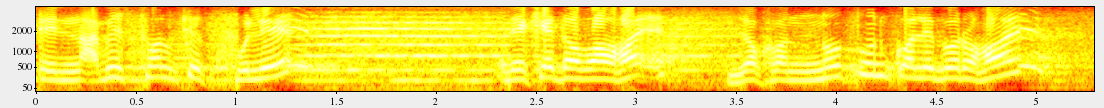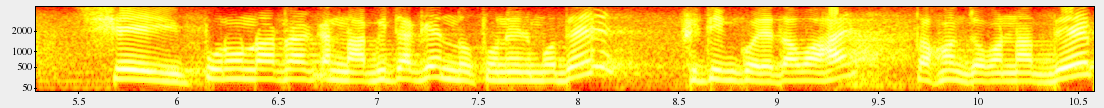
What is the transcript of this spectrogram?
এই নাভিস্থলকে খুলে রেখে দেওয়া হয়। যখন নতুন কলেবর হয় সেই পুরোনোটাকে নাভিটাকে নতুনের মধ্যে ফিটিং করে দেওয়া হয়। তখন জগন্নাথ দেব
